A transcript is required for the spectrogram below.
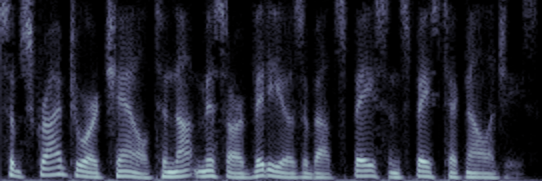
Subscribe to our channel to not miss our videos about space and space technologies.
